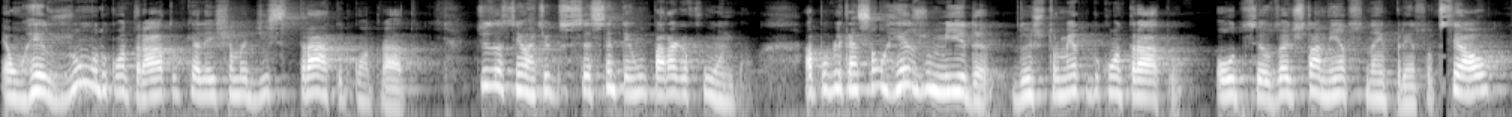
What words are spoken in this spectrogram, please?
é um resumo do contrato que a lei chama de extrato do contrato. Diz assim o artigo 61, parágrafo único. A publicação resumida do instrumento do contrato ou de seus aditamentos na imprensa oficial,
